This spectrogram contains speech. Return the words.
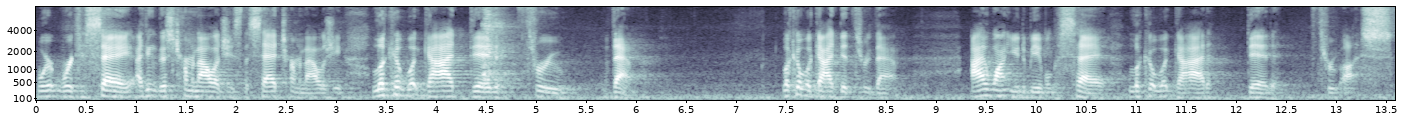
were, were to say, I think this terminology is the sad terminology. Look at what God did through them. Look at what God did through them. I want you to be able to say, look at what God did through us.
